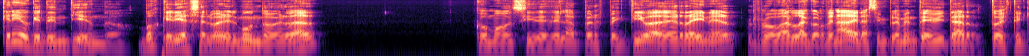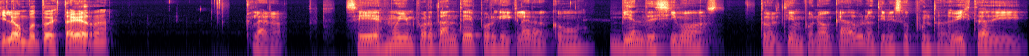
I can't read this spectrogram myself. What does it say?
Creo que te entiendo. Vos querías salvar el mundo, ¿verdad? Como si desde la perspectiva de Reiner robar la coordenada era simplemente evitar todo este quilombo, toda esta guerra. Claro. Sí, es muy importante porque, claro, como bien decimos todo el tiempo, ¿no? Cada uno tiene sus puntos de vista y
